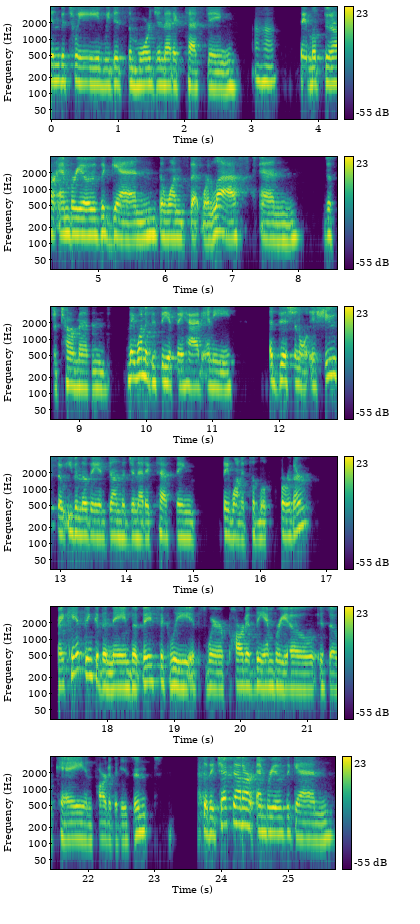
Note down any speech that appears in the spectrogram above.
In between, we did some more genetic testing. Uh-huh. They looked at our embryos again, the ones that were left, and just determined they wanted to see if they had any additional issues. So even though they had done the genetic testing, they wanted to look further. I can't think of the name, but basically it's where part of the embryo is okay and part of it isn't. So they checked out our embryos again.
